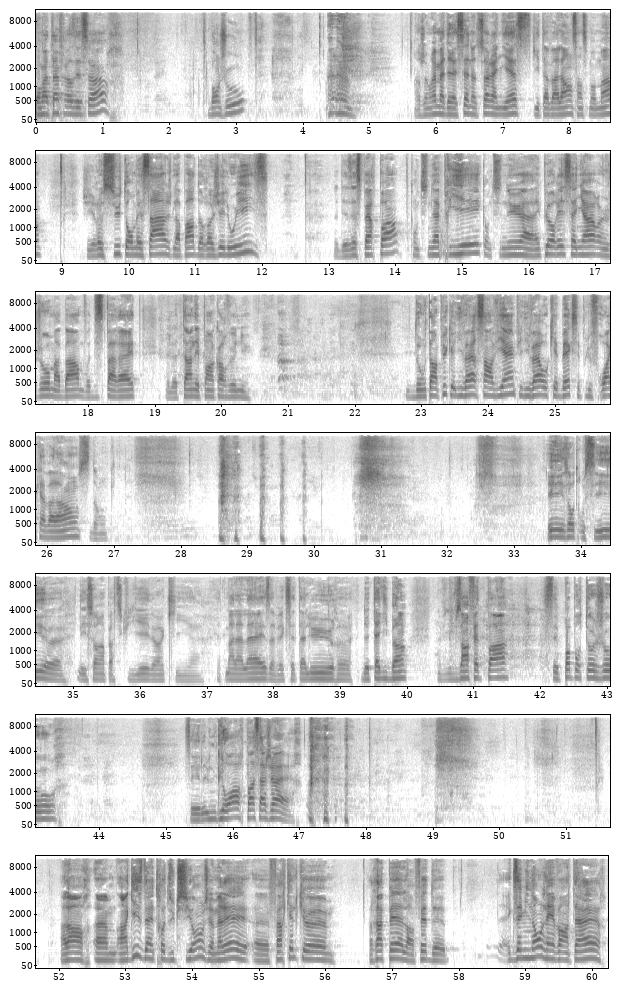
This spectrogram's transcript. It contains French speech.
Bon matin, frères et sœurs. Bonjour. j'aimerais m'adresser à notre sœur Agnès, qui est à Valence en ce moment. J'ai reçu ton message de la part de Roger Louise. Ne désespère pas. Continue à prier, continue à implorer le Seigneur. Un jour, ma barbe va disparaître, mais le temps n'est pas encore venu. D'autant plus que l'hiver s'en vient, puis l'hiver au Québec, c'est plus froid qu'à Valence, donc. Et les autres aussi, euh, les sœurs en particulier, là, qui euh, êtes mal à l'aise avec cette allure euh, de taliban. Ne vous en faites pas, c'est pas pour toujours. C'est une gloire passagère. Alors, en guise d'introduction, j'aimerais faire quelques rappels, en fait, de, examinons l'inventaire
